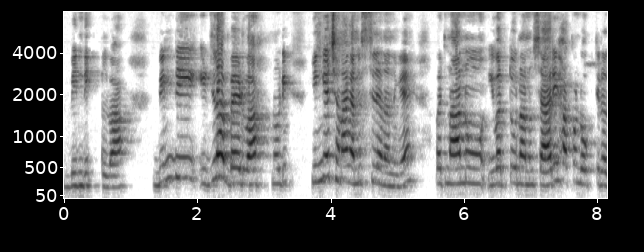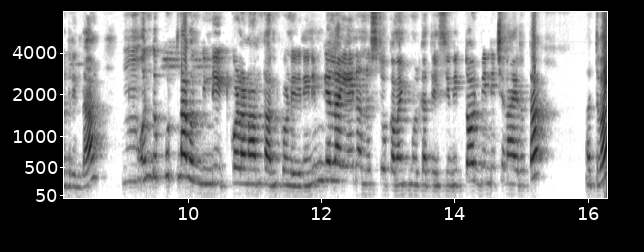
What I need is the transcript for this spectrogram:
ಬಿಂದಿ, ಅಲ್ವಾ? ಬಿಂದಿ ಇಡ್ಲಾ ಬೇಡ್ವಾ? ನೋಡಿ, ಹಿಂಗೆ ಚೆನ್ನಾಗಿ ಅನಿಸ್ತಿದೆ ನನಗೆ. ಬಟ್ ನಾನು ಇವತ್ತು ನಾನು ಸ್ಯಾರಿ ಹಾಕೊಂಡು ಹೋಗ್ತಿರೋದ್ರಿಂದ ಒಂದು ಪುಟ್ನಾಗ ಒಂದು ಬಿಂದಿ ಇಟ್ಕೊಳ್ಳೋಣ ಅಂತ ಅನ್ಕೊಂಡಿದೀನಿ. ನಿಮ್ಗೆಲ್ಲ ಏನ್ ಅನ್ನಿಸ್ತು ಕಮೆಂಟ್ ಮೂಲಕ ತಿಳಿಸಿ. ವಿತೌಟ್ ಬಿಂದಿ ಚೆನ್ನಾಗಿರುತ್ತಾ? ಅಥವಾ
